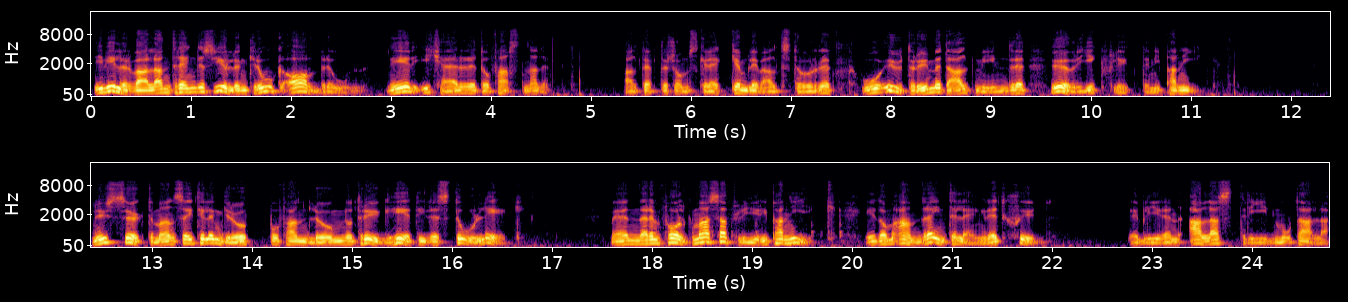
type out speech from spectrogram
I Villervallan trängdes Gyllenkrok av bron, ner i kärret och fastnade. Allt eftersom skräcken blev allt större och utrymmet allt mindre övergick flykten i panik. Nyss sökte man sig till en grupp och fann lugn och trygghet i dess storlek. Men när en folkmassa flyr i panik är de andra inte längre ett skydd. Det blir en alla strid mot alla.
